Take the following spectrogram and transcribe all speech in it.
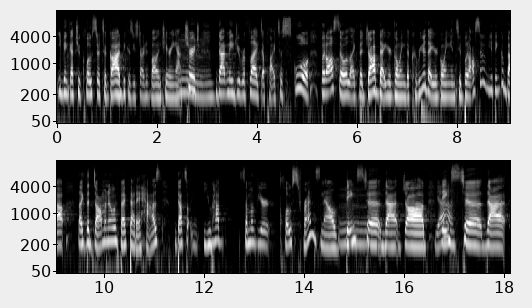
even get you closer to god because you started volunteering at church mm. that made you reflect apply to school but also like the job that you're going the career that you're going into but also if you think about like the domino effect that it has that's you have some of your close friends now thanks to mm. that job Yeah. thanks to that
